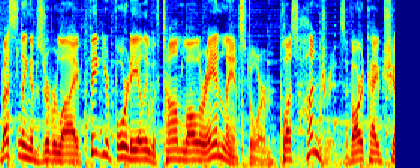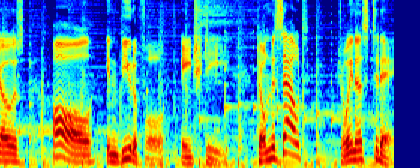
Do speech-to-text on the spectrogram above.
Wrestling Observer Live, Figure 4 Daily with Tom Lawler and Lance Storm, plus hundreds of archived shows, all in beautiful HD. Don't miss out. Join us today.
